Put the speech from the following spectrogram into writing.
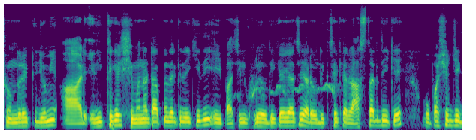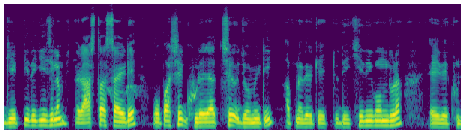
সুন্দর একটি জমি। আর এদিক থেকে সীমানাটা আপনাদেরকে দেখিয়ে দিই। এই পাঁচিল ঘুরে ওদিকে গেছে আর ওদিক থেকে রাস্তার দিকে ওপাশের যে গেটটি দেখিয়েছিলাম, রাস্তার সাইডে ওপাশে ঘুরে যাচ্ছে জমিটি। আপনাদেরকে একটু দেখিয়ে দিই বন্ধুরা। এই দেখুন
